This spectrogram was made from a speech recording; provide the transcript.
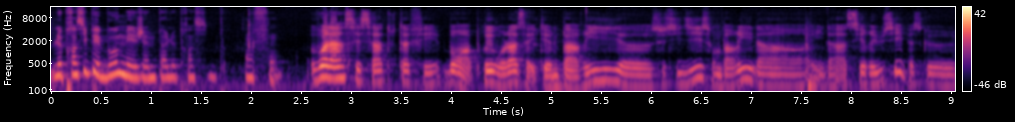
le principe est beau, mais j'aime pas le principe en fond. Voilà, c'est ça, tout à fait. Bon, après, voilà, ça a été un pari. euh, ceci dit, son pari, il a, il a assez réussi parce que,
